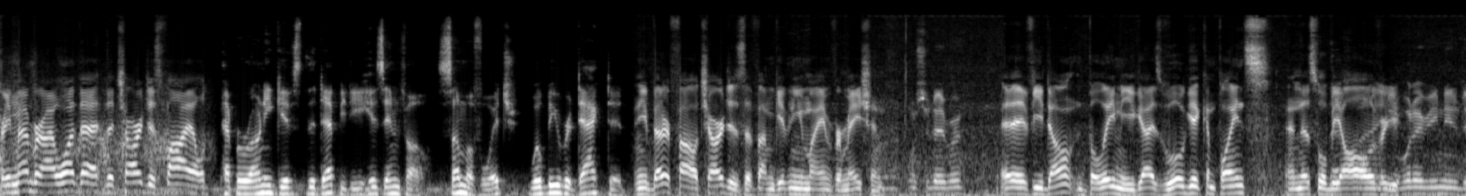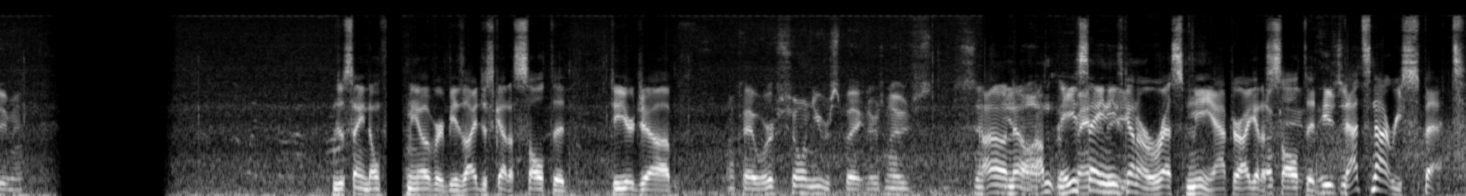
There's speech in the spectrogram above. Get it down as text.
Remember, I want that the charges filed. Pepperoni gives the deputy his info, some of which will be redacted. And you better file charges if I'm giving you my information. What's your day, bro? If you don't, believe me, you guys will get complaints and this will be all over you. Whatever you need to do, man. I'm just saying, don't f me over because I just got assaulted. Do your job. Okay, we're showing you respect. There's no. sense I don't know. I'm, he's saying he's gonna arrest me after I get Okay, assaulted. he's just- That's not respect.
